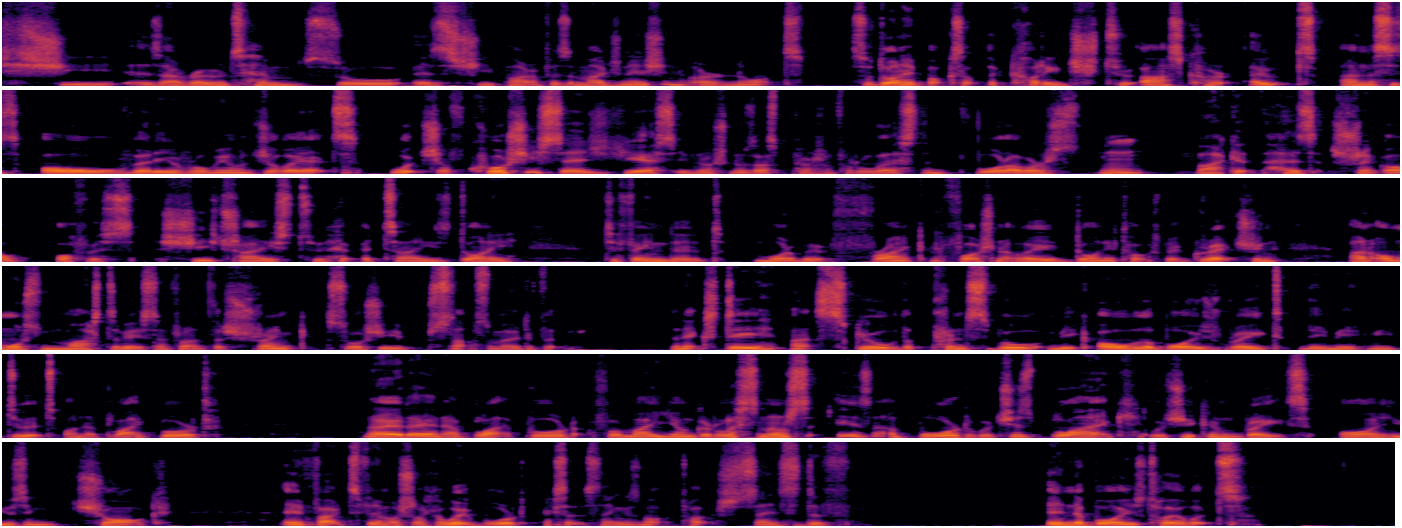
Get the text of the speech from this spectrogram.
she is around him. So is she part of his imagination or not? So Donnie bucks up the courage to ask her out, and this is all very Romeo and Juliet, which of course she says yes, even though she knows this person for less than four hours. Hmm. Back at his shrink office, she tries to hypnotise Donnie to find out more about Frank. Unfortunately, Donnie talks about Gretchen and almost masturbates in front of the shrink, so she snaps him out of it. The next day, at school, the principal make all the boys write They Made Me Do It on a blackboard. Now then, a blackboard for my younger listeners is a board which is black, which you can write on using chalk. In fact, it's very much like a whiteboard, except this thing is not touch sensitive. In the boys' toilet,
